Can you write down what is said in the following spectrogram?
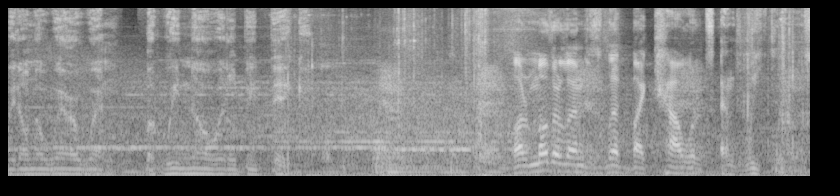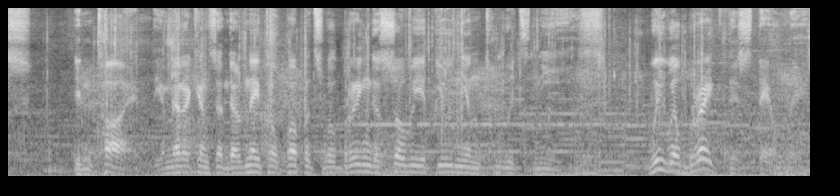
We don't know where or when, but we know it'll be big. Our motherland is led by cowards and weaklings. In time, the Americans and their NATO puppets will bring the Soviet Union to its knees. We will break this stalemate,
